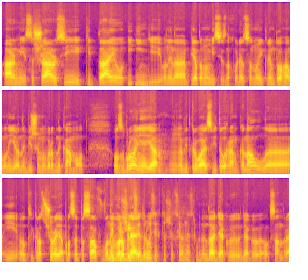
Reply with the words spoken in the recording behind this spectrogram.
армії США, Росії, Китаю і Індії. Вони на п'ятому місці знаходяться. Ну і крім того, вони є найбільшими виробниками. От озброєння. Я відкриваю свій телеграм-канал, е, і от якраз вчора я про це писав. Вони виробляють друзі, хто ще цього не зробив. Да, дякую, дякую, Олександре.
